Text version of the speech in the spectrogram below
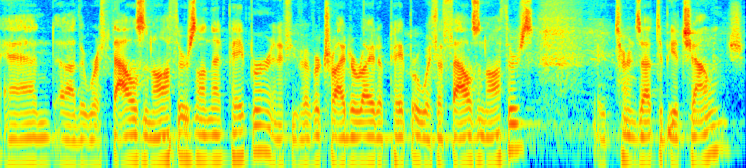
and uh, there were a thousand authors on that paper. And if you've ever tried to write a paper with a thousand authors, it turns out to be a challenge.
